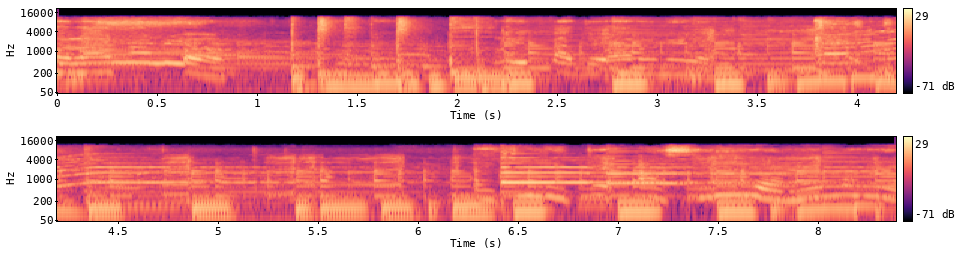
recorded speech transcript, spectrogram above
¿Qué Es un lite así, lo mismo, mira.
